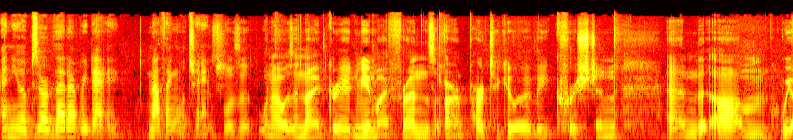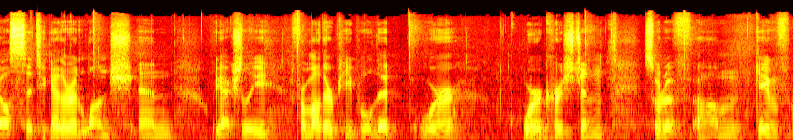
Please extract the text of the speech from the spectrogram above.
and you observe that every day, nothing will change. Was it. When I was in ninth grade, me and my friends aren't particularly Christian, and um, we all sit together at lunch, and we actually, from other people that were were Christian, sort of um, gave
